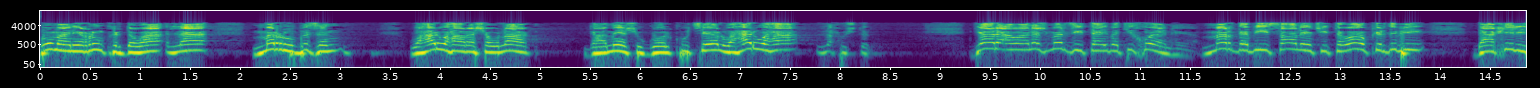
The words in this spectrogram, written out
بۆمانی ڕوون کردەوە لە مەڕ بزن و هەروها ڕەشەوڵاق گامێش و گۆلک و چێل و هەروها لە حوشتر. دیارە ئەوانەش مەرزی تایبەتی خۆیان هەیە. مەر دەبی ساڵێکی تەواو کردبی داخلی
